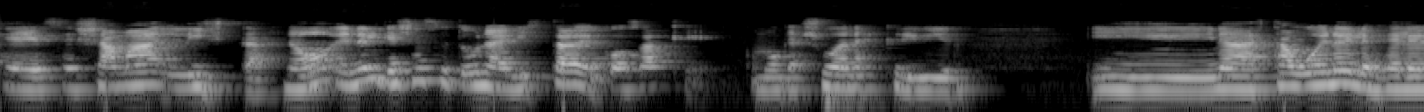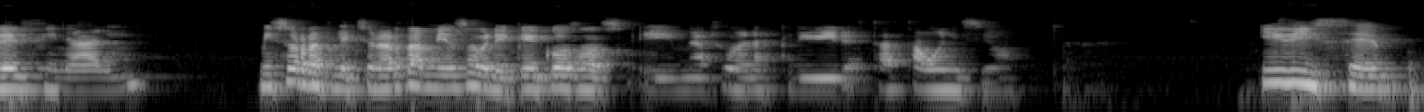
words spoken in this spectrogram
que se llama Listas, ¿no? En el que ella hace toda una lista de cosas que como que ayudan a escribir. Y nada, está bueno y les voy a leer el final. Me hizo reflexionar también sobre qué cosas me ayudan a escribir. Está, está buenísimo. Y dice,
